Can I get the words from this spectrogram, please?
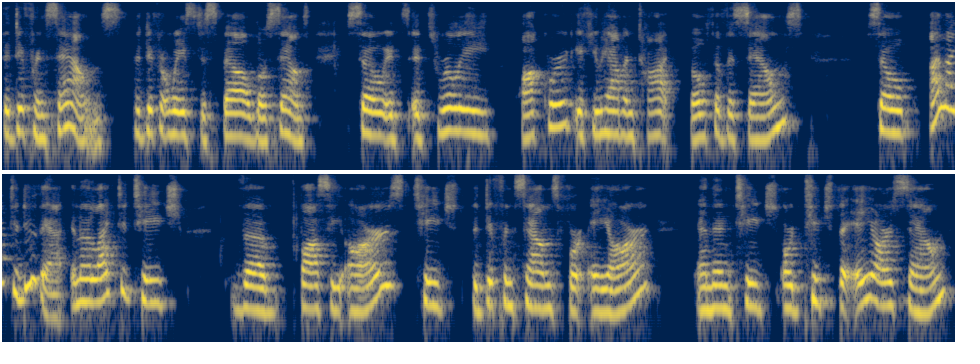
the different sounds, the different ways to spell those sounds. So it's it's really awkward if you haven't taught both of the sounds. So I like to do that. And I like to teach the bossy R's, teach the different sounds for AR, and then teach or teach the AR sound,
